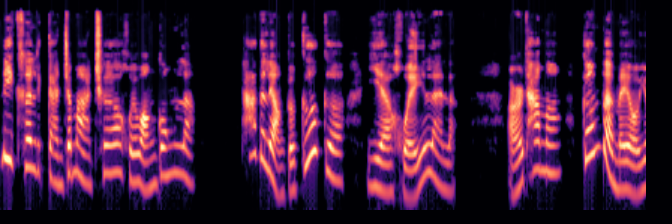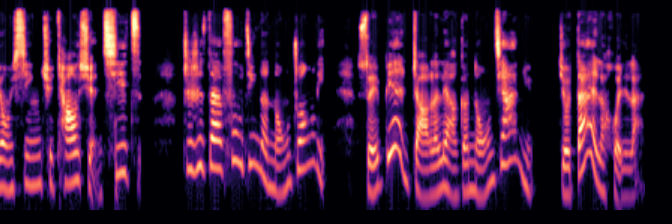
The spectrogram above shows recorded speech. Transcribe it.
立刻赶着马车回王宫了。他的两个哥哥也回来了，而他们根本没有用心去挑选妻子，只是在附近的农庄里随便找了两个农家女就带了回来。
